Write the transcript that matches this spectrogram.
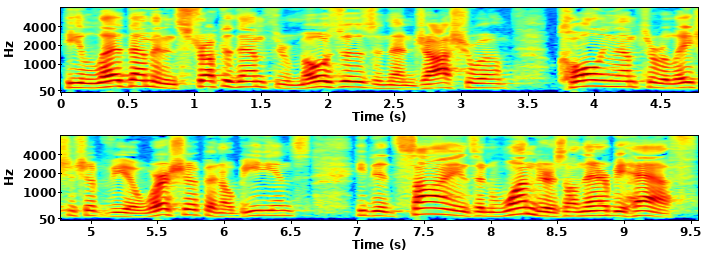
He led them and instructed them through Moses and then Joshua, calling them to relationship via worship and obedience. He did signs and wonders on their behalf.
